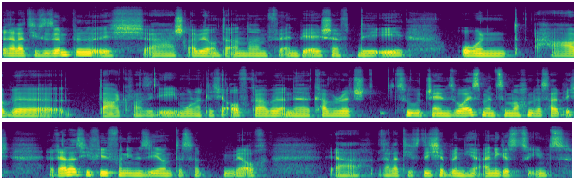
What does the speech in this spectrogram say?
relativ simpel. Ich äh, schreibe ja unter anderem für nbachef.de und habe da quasi die monatliche Aufgabe, eine Coverage zu James Wiseman zu machen, weshalb ich relativ viel von ihm sehe und deshalb mir auch ja, relativ sicher bin, hier einiges zu ihm zu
